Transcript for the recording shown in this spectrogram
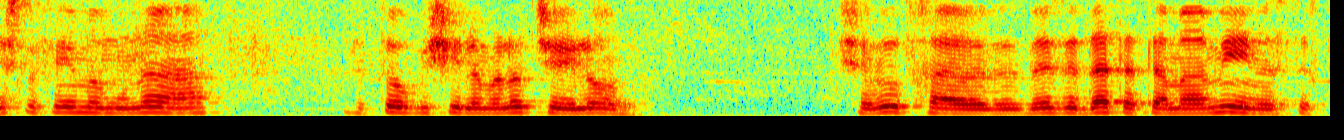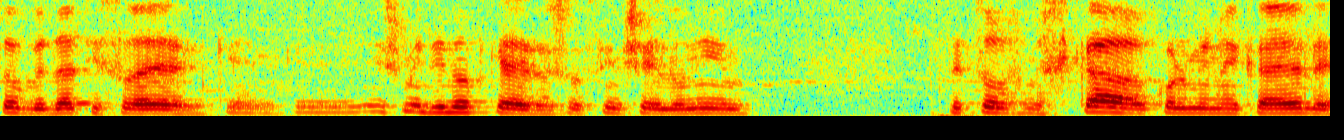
יש לפעמים אמונה, זה טוב בשביל למלות שאלון. שאלו אותך באיזה דת אתה מאמין, אז תכתוב בדת ישראל. כן, כן. יש מדינות כאלה שעושים שאלונים לצורך מחקר, כל מיני כאלה.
